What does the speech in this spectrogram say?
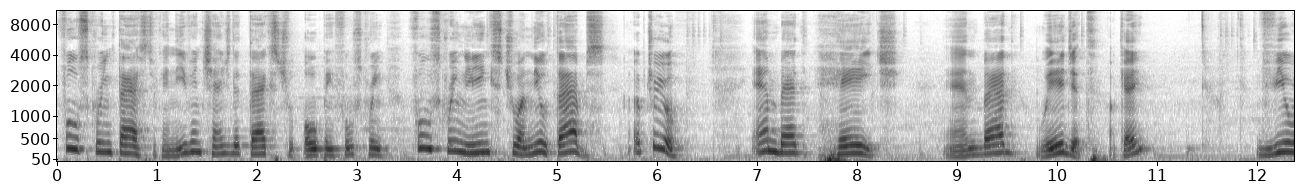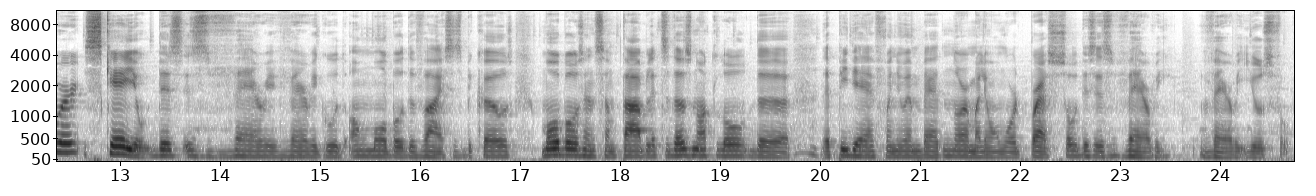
Full screen test. You can even change the text to open full screen. Full screen links to a new tabs. Up to you. Embed H. Embed widget. Okay? Viewer scale, this is very very good on mobile devices because mobiles and some tablets does not load the, the PDF when you embed normally on WordPress so this is very very useful.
